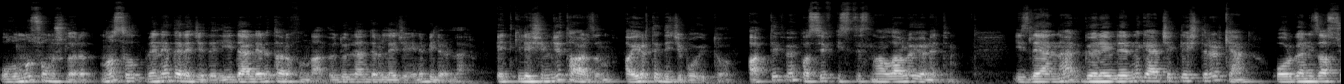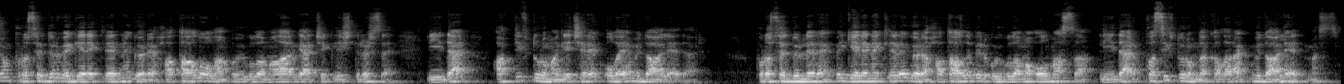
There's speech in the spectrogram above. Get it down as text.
olumlu sonuçların nasıl ve ne derecede liderleri tarafından ödüllendirileceğini bilirler. Etkileşimci tarzın ayırt edici boyutu, aktif ve pasif istisnalarla yönetim. İzleyenler görevlerini gerçekleştirirken organizasyon prosedür ve gereklerine göre hatalı olan uygulamalar gerçekleştirirse lider aktif duruma geçerek olaya müdahale eder. Prosedürlere ve geleneklere göre hatalı bir uygulama olmazsa lider pasif durumda kalarak müdahale etmez.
